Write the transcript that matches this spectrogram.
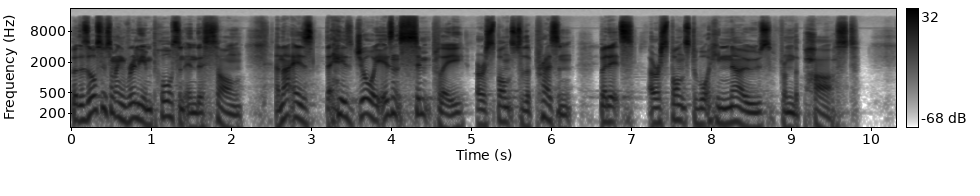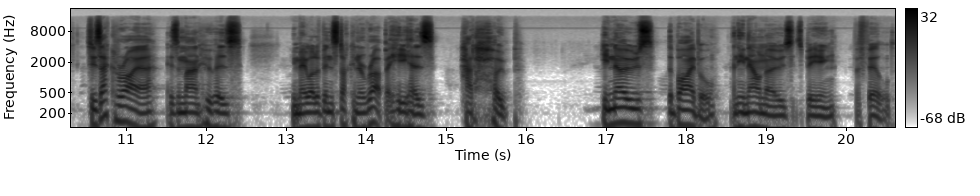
But there's also something really important in this song, and that is that his joy isn't simply a response to the present, but it's a response to what he knows from the past. See, Zechariah is a man who has, he may well have been stuck in a rut, but he has had hope. He knows the Bible, and he now knows it's being fulfilled.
